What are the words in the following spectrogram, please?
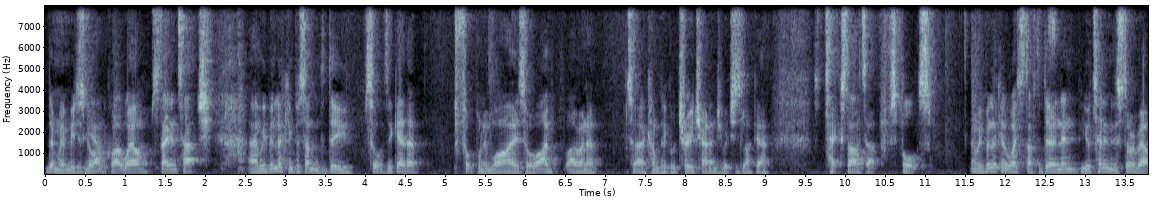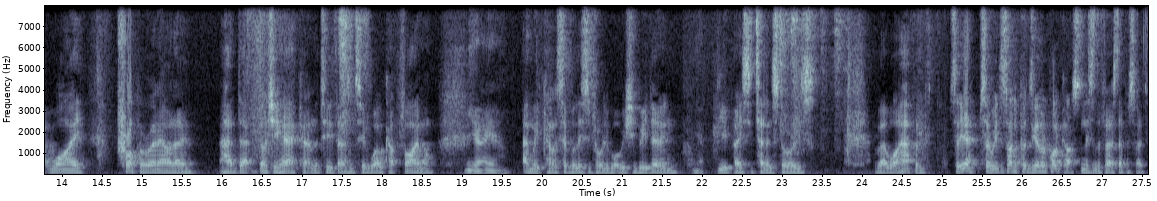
Then when we just got Yeah. on quite well, stayed in touch, and we've been looking for something to do sort of together, footballing wise. Or I, I run a, a company called True Challenge, which is like a tech startup for sports, and we've been looking at ways stuff to do. And then you were telling me the story about why proper Ronaldo had that dodgy haircut in the 2002 World Cup final, Yeah, yeah. and we kind of said, well, this is probably what we should be doing. Yeah. You basically telling stories about what happened. So yeah, so we decided to put together a podcast, and this is the first episode.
